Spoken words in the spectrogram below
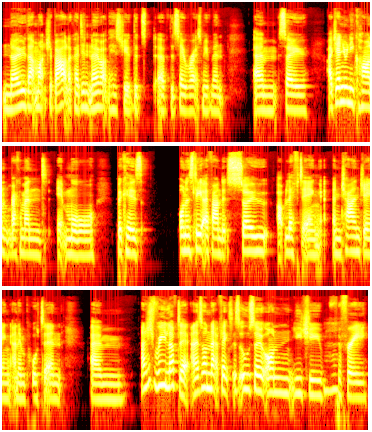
know that much about. Like I didn't know about the history of the of the civil rights movement. Um, so I genuinely can't recommend it more because honestly, I found it so uplifting and challenging and important. Um, I just really loved it, and it's on Netflix. It's also on YouTube Mhm. for free.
